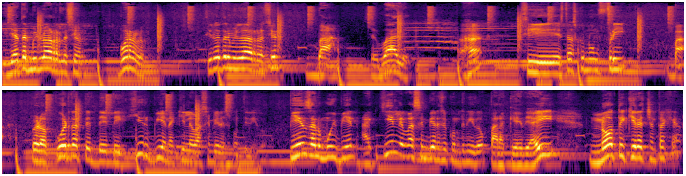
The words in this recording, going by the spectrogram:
Y ya terminó la relación, bórralo. Si no terminó la relación, va, se vale. Ajá. Si estás con un free, va. Pero acuérdate de elegir bien a quién le vas a enviar ese contenido. Piénsalo muy bien a quién le vas a enviar ese contenido para que de ahí no te quiera chantajear.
